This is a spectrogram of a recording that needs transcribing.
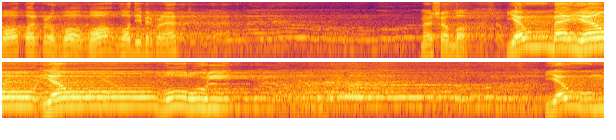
ض তারপরে ض ض ض দিয়ে বের করে আয়াত মাশাআল্লাহ يوم يو ينظر ال يوم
